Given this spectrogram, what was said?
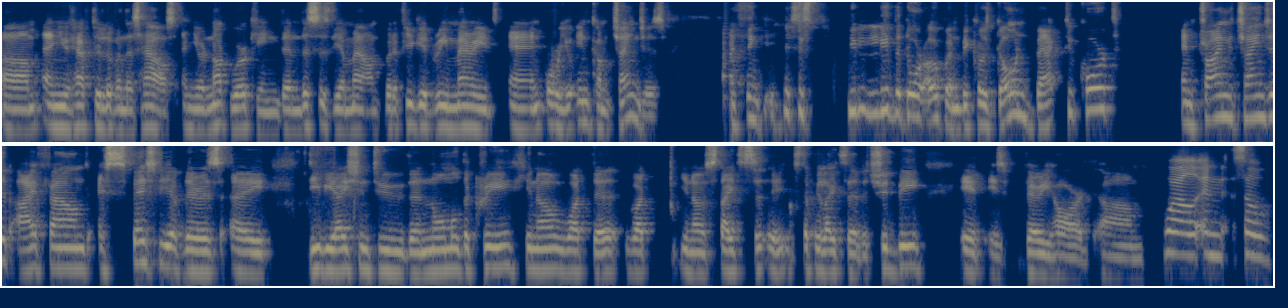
um, and you have to live in this house and you're not working, then this is the amount. But if you get remarried and or your income changes, I think this is you leave the door open because going back to court and trying to change it, I found, especially if there is a deviation to the normal decree, you know, what the what you know states stipulates that it should be, it is very hard. Um, well, and so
